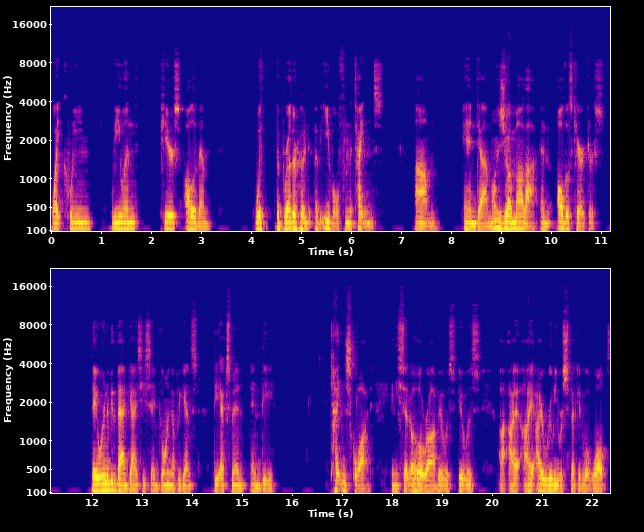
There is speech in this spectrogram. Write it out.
White Queen, Leland, Pierce, all of them, with the Brotherhood of Evil from the Titans, um, and uh, Monsieur Mallah, and all those characters. They were going to be the bad guys, he said, going up against the X Men and the Titan Squad. And he said, "Oh, Rob, it was it was I I I really respected what Walt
